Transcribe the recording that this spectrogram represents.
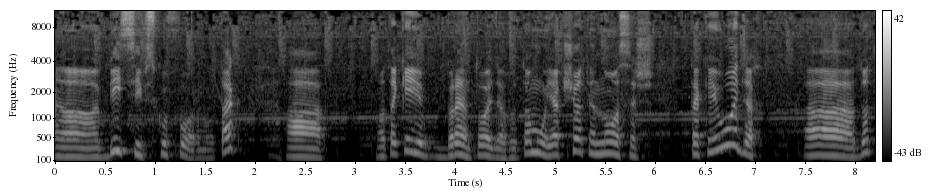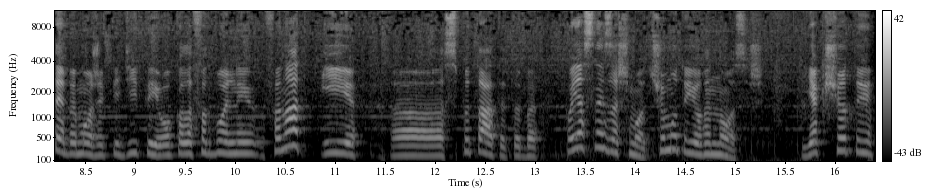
е, бійцівську форму, так? А, отакий бренд одягу. Тому, якщо ти носиш такий одяг, е, до тебе може підійти околофутбольний фанат і е, спитати тебе, поясни за шмот, чому ти його носиш? Якщо ти е,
